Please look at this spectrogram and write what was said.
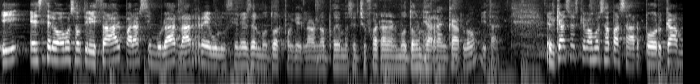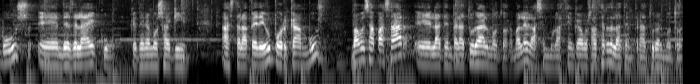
y este lo vamos a utilizar para simular las revoluciones del motor porque claro no podemos enchufar al motor ni arrancarlo y tal. El caso es que vamos a pasar por CAN bus eh, desde la EQ que tenemos aquí hasta la PDU por CAN bus vamos a pasar eh, la temperatura del motor, ¿vale? La simulación que vamos a hacer de la temperatura del motor.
